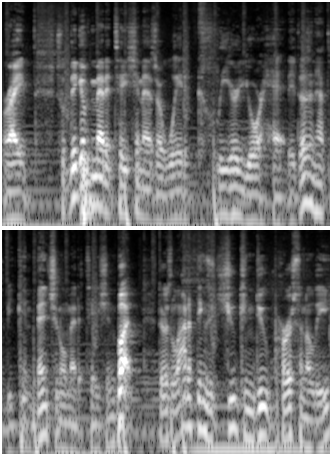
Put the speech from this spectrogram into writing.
right so think of meditation as a way to clear your head. It doesn't have to be conventional meditation but there's a lot of things that you can do personally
